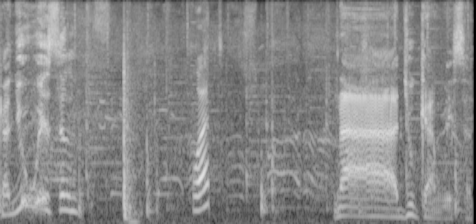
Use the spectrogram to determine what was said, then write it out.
Can you whistle? What? Nah, you can't whistle.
